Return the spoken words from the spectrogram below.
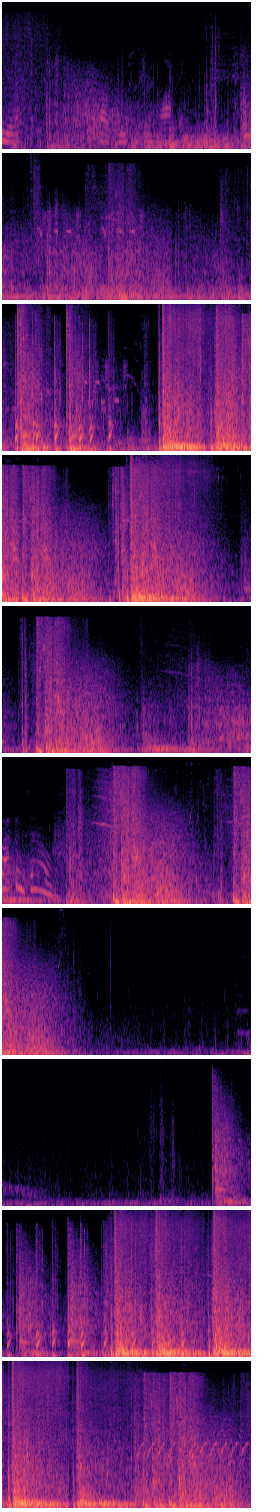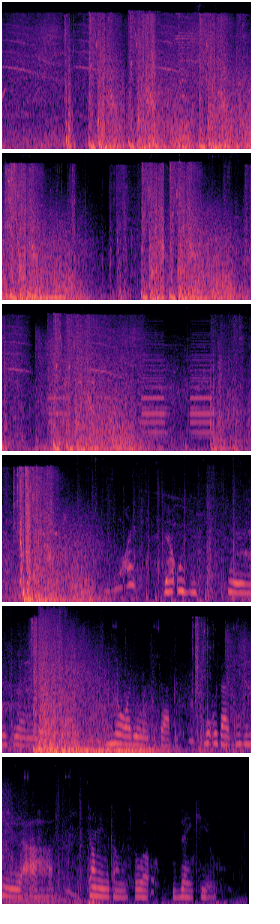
can hear that. Guys, I'm just hearing laughing. Laughing sound? That was the scariest round. No idea what just happened. What was that? Ah, tell me in the comments below. Thank you.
